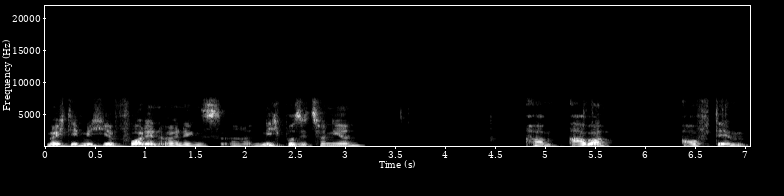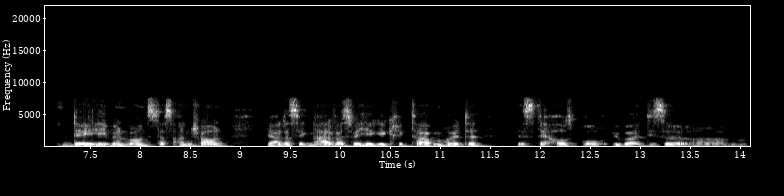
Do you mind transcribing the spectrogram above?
möchte ich mich hier vor den Earnings äh, nicht positionieren, ähm, aber auf dem Daily, wenn wir uns das anschauen, ja, das Signal, was wir hier gekriegt haben heute, ist der Ausbruch über diese ähm,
